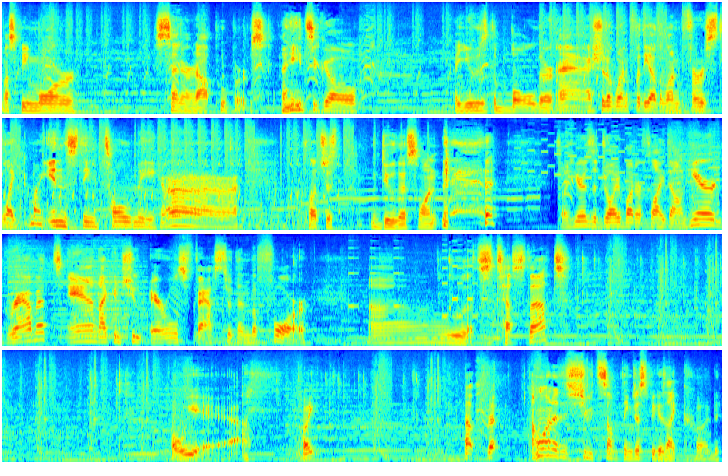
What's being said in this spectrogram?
must be more centered out poopers. I need to go... I used the boulder. Ah, I should have went for the other one first, like my instinct told me. Ah. Let's just do this one. so here's the joy butterfly down here. Grab it, and I can shoot arrows faster than before. Uh, let's test that. Oh yeah. Wait. Oh, I wanted to shoot something just because I could.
